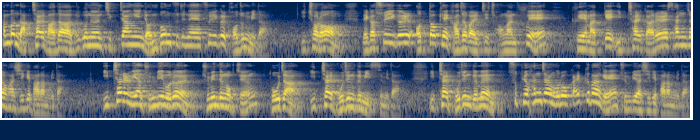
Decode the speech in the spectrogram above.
한번 낙찰 받아 누구는 직장인 연봉 수준의 수익을 거둡니다. 이처럼 내가 수익을 어떻게 가져갈지 정한 후에 그에 맞게 입찰가를 산정하시기 바랍니다. 입찰을 위한 준비물은 주민등록증, 도장, 입찰 보증금이 있습니다. 입찰 보증금은 수표 한 장으로 깔끔하게 준비하시기 바랍니다.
